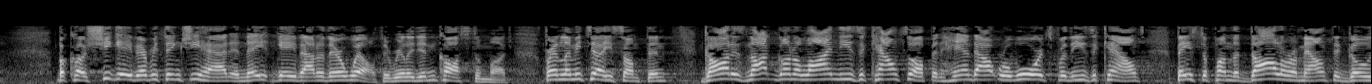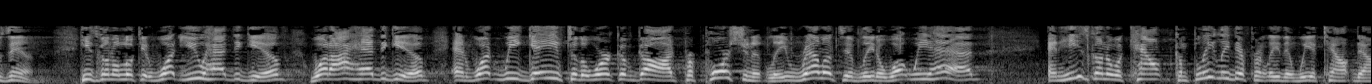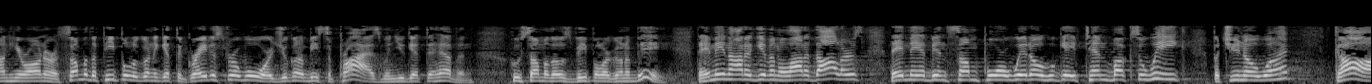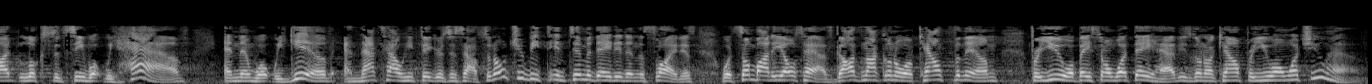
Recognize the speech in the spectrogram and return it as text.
because she gave everything she had and they gave out of their wealth. It really didn't cost them much. Friend, let me tell you something. God is not going to line these accounts up and hand out rewards for these accounts based upon the dollar amount that goes in. He's going to look at what you had to give, what I had to give, and what we gave to the work of God proportionately, relatively to what we had. And He's going to account completely differently than we account down here on earth. Some of the people are going to get the greatest rewards, you're going to be surprised when you get to heaven who some of those people are going to be. They may not have given a lot of dollars. They may have been some poor widow who gave 10 bucks a week. But you know what? God looks to see what we have and then what we give, and that's how he figures this out. So don't you be intimidated in the slightest what somebody else has. God's not going to account for them, for you, or based on what they have. He's going to account for you on what you have.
